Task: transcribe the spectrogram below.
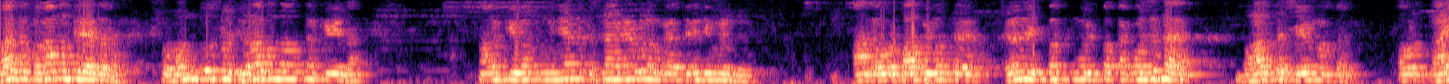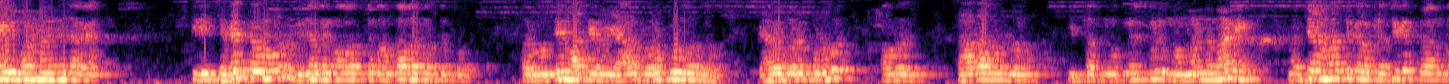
ಭಾರತ ಪ್ರಧಾನಮಂತ್ರಿ ಆಗಿದ್ದಾರೆ ಒಂದು ದಿವಸ ಜ್ವರ ಬಂದವತ್ ನಾವು ಕೇಳಿಲ್ಲ. ನಾವು ಇವತ್ತು ಮುಂಜಾನೆ ಬಿಸಿಲಾಡಿಗಳು ನಮ್ಗೆ ತೆರೆದಿ ಮಾಡಿದ್ವಿ ಆದ್ರೆ ಅವ್ರ ಪಾಪ ಇವತ್ತು ಕಳೆದ ಇಪ್ಪತ್ಮೂರು ಇಪ್ಪತ್ನಾಲ್ಕು ವರ್ಷದಿಂದ ಭಾರತ ಸೇವೆ ಮಾಡ್ತಾರೆ. ಅವ್ರ ತಾಯಿ ಮರಣ ಹೊಂದಿದಾಗ ಇಡೀ ಜಗತ್ತವರು ಗುಜರಾತ್ ಅವತ್ತು ಅಹಮದಾಬಾದ್ ಬರ್ತಿತ್ತು. ಅವ್ರು ಒಂದೇ ಮಾತು ಹೇಳಿದ್ರು, ಯಾರು ಬರಕೂಡದು ಅವರು. ಯಾರು ಬರಕೂಡದು ಅವರು ಸಾದಾ ಒಂದು ಇಪ್ಪತ್ತ್ ಮೂರು ಕೂಡಿ ಮ- ಮಣ್ಣು ಮಾಡಿ ಮಧ್ಯಾಹ್ನ ಹೊತ್ತಿಗೆ ಅವ್ರ ಕೆಲಸಕ್ಕೆ ಪ್ರಾರಂಭ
